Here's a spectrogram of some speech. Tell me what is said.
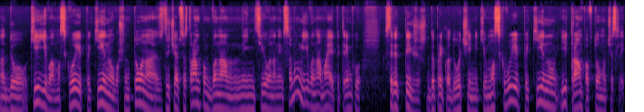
до Києва, Москви, Пекіну, Вашингтона, зустрічався з Трампом. Вона не ініційована ним самим, і вона має підтримку серед тих же до прикладу, очільників Москви, Пекіну і Трампа в тому числі.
